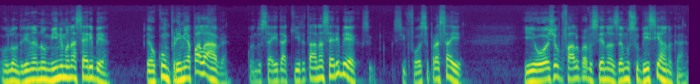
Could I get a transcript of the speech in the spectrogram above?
o Londrina no mínimo na Série B. Eu cumpri minha palavra. Quando saí daqui, ele estava na Série B, se, se fosse para sair. E hoje eu falo para você, nós vamos subir esse ano, cara.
